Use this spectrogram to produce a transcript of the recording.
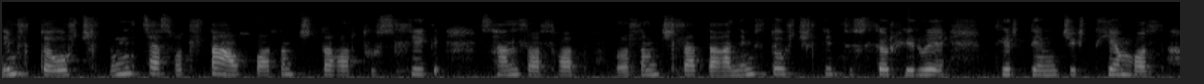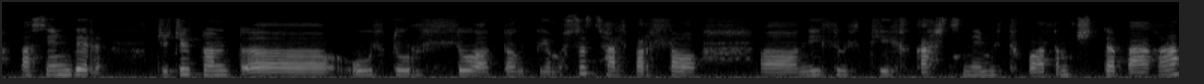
нэмэлт өөрчлөлт өмнө цаас худалдан авах боломжтойгоор төслийг санал болгоод уламжлаад байгаа. Нэмэлт өөрчлөлтийн төслөөр хэрвээ тэр дэмжигдэх юм бол бас энэ дээр жижиг дунд үйлдвэрлэлөө одоо гэдэг юм бусад салбар руу нийлүүлэлт хийх гарц нэмэгдэх боломжтой байгаа.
